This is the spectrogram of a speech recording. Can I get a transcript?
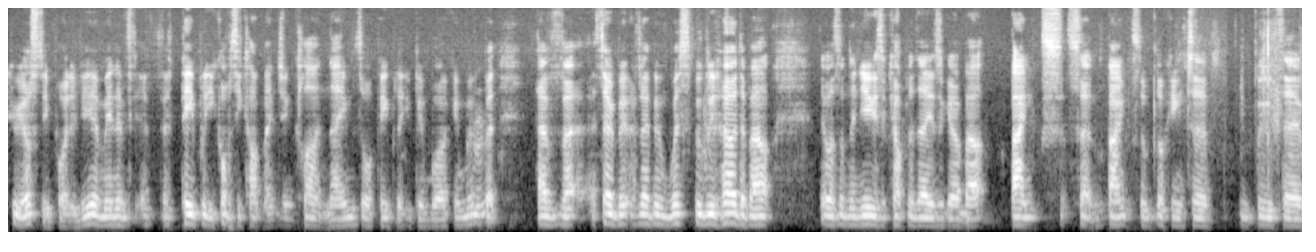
curiosity point of view, I mean, if, if, people you obviously can't mention client names or people that you've been working with, Mhm. but have uh, have there been have there been whispered? We've heard about there was on the news a couple of days ago about banks, certain banks are looking to move their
